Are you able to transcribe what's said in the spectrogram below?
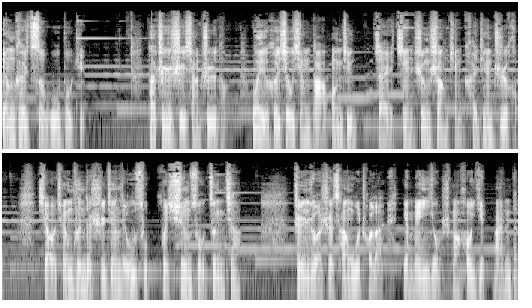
杨开自无不语，他只是想知道为何修行大荒经。在晋升上品开天之后，小乾坤的时间流速会迅速增加。真若是参悟出来，也没有什么好隐瞒的。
